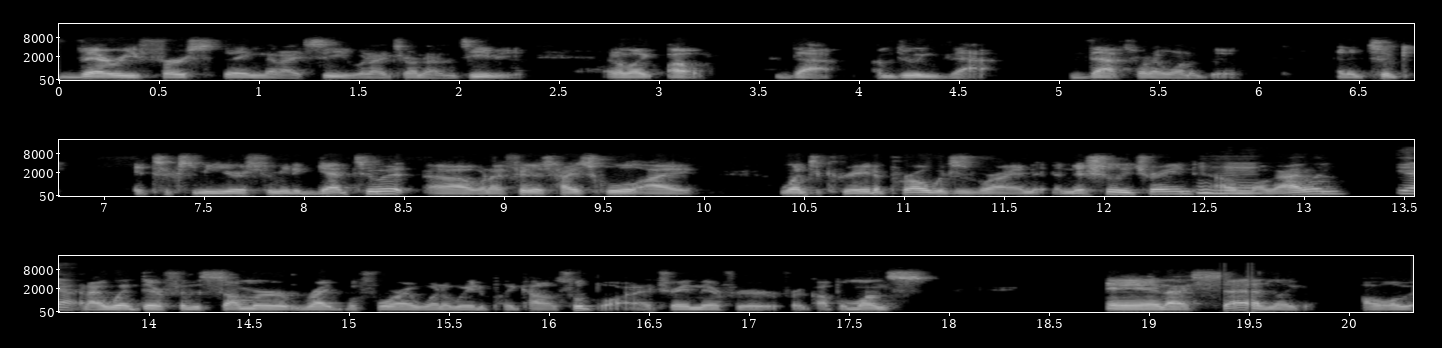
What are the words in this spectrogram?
Very first thing that I see when I turn on the TV. And I'm like, oh, that. I'm doing that. That's what I want to do. And it took it took some years for me to get to it. Uh, when I finished high school, I went to Create a Pro, which is where I initially trained mm-hmm. out on Long Island. Yeah. And I went there for the summer right before I went away to play college football. And I trained there for, for a couple months. And I said, like, I'll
